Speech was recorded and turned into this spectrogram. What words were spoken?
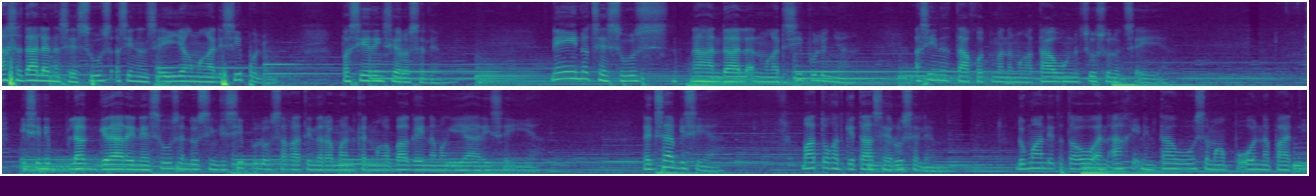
Nasa dala na si Jesus asin sa iyang mga disipulo, pasiring sa Jerusalem. Naenot si Jesus na handal ang mga disipulo niya, asin natakot man ang mga tawong nagsusunod sa iya. Isiniblag girare ni Jesus ang dosing disipulo sa katinaraman kan mga bagay na mangyayari sa iya. Nagsabi siya, Matukad kita sa Jerusalem. Duman dito tao ang akin ng tao sa mga puon na pati,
